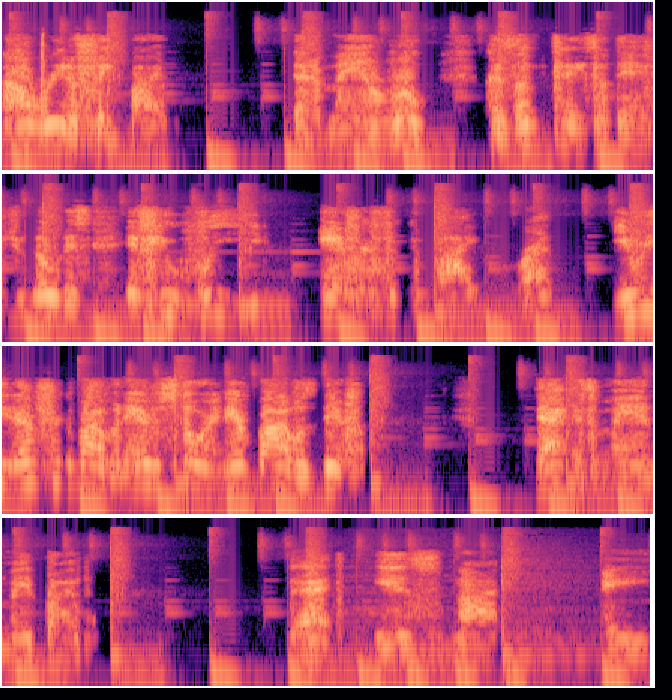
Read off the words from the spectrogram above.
I don't read a fake Bible that a man wrote. Cause let me tell you something. Have you noticed if you read every freaking Bible, right? You read every freaking Bible and every story and every Bible is different. That is a man-made Bible. That is not a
